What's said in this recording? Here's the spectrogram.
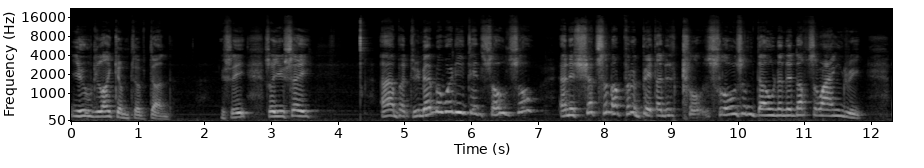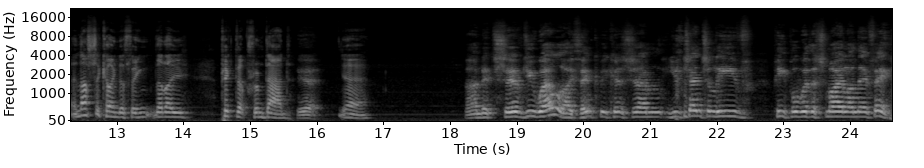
you'd like him to have done. You see? So you say, Ah, but remember when he did so and so? And it shuts him up for a bit and it cl- slows him down and they're not so angry. And that's the kind of thing that I picked up from Dad. Yeah. Yeah. And it served you well, I think, because um, you tend to leave people with a smile on their face.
